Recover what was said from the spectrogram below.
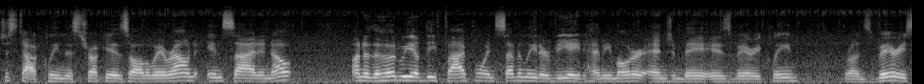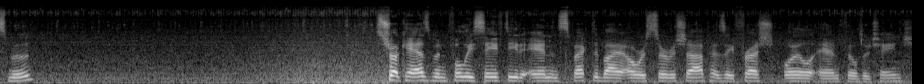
just how clean this truck is all the way around, inside and out. Under the hood we have the 5.7 liter V8 Hemi motor. Engine bay is very clean, runs very smooth. This truck has been fully safetied and inspected by our service shop, has a fresh oil and filter change.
